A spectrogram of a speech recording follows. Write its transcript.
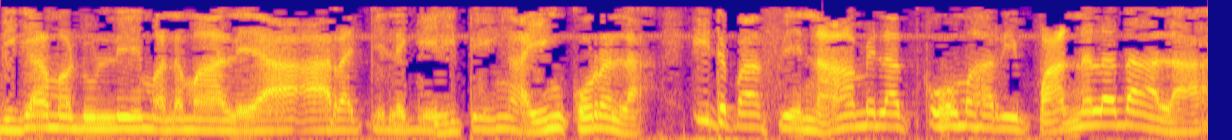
දිගමඩුල්ලේ මනමාලයා ආරච්චිලගේ හිතෙන් අයින් කරලා ඊට පස්සේ නාමෙලත් කොහොම හරි පන්නලා දාලා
